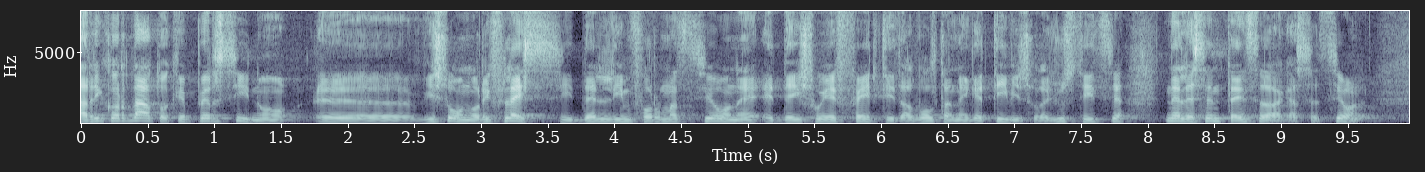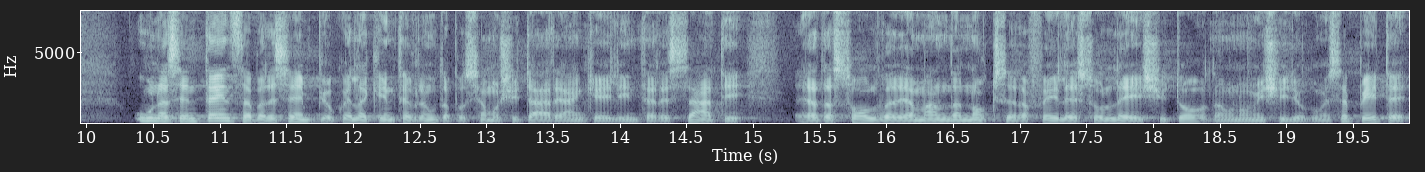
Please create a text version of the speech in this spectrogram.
ha ricordato che persino eh, vi sono riflessi dell'informazione e dei suoi effetti talvolta negativi sulla giustizia nelle sentenze della Cassazione. Una sentenza, per esempio, quella che è intervenuta, possiamo citare anche gli interessati, ad assolvere Amanda Knox e Raffaele Sollecito da un omicidio, come sapete,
